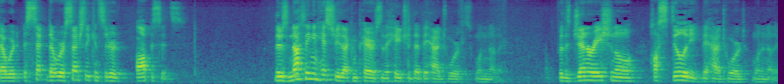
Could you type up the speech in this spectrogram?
that were, that were essentially considered opposites. There's nothing in history that compares to the hatred that they had towards one another, for this generational hostility they had toward one another.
